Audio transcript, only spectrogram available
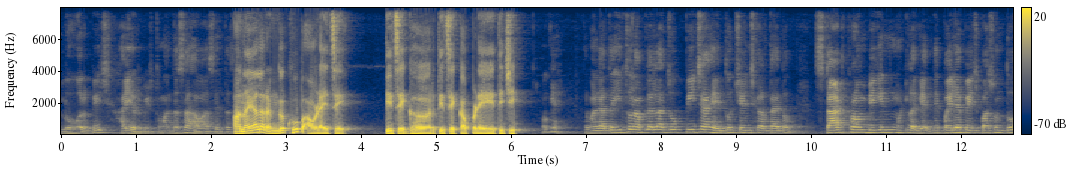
लोअर पीच हायर पीच तुम्हाला जसा हवा असेल तसा. अनयाला रंग खूप आवडायचे. तिचे घर तिचे कपडे तिची म्हणजे आता इथून आपल्याला जो पीच आहे तो चेंज करता येतो. स्टार्ट फ्रॉम बिगिन म्हटलं की अगदी पहिल्या पेजपासून तो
